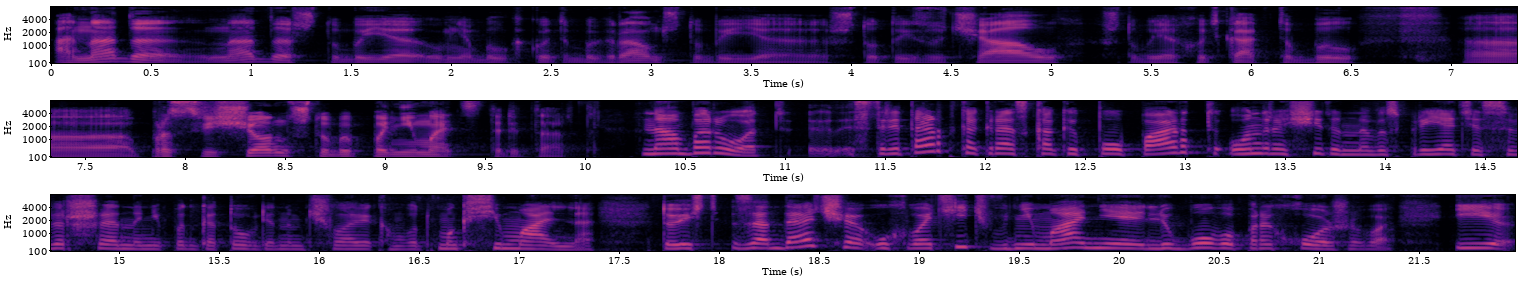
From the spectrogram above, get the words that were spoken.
А надо, надо, чтобы я, у меня был какой-то бэкграунд, чтобы я что-то изучал, чтобы я хоть как-то был э, просвещен, чтобы понимать стрит-арт. Наоборот, стрит-арт как раз, как и поп-арт, он рассчитан на восприятие совершенно неподготовленным человеком, вот максимально. То есть задача ухватить внимание любого прохожего и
